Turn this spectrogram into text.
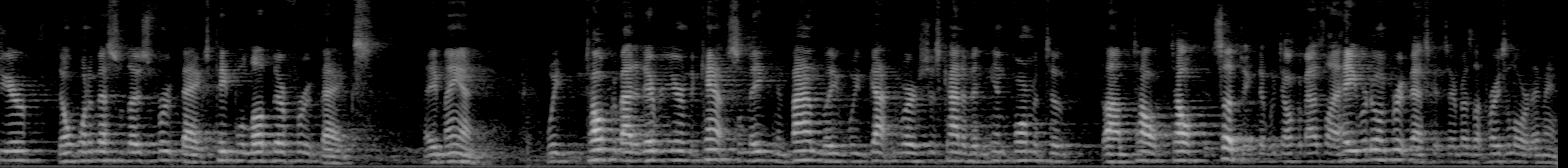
year. Don't want to mess with those fruit bags. People love their fruit bags. Amen. We talk about it every year in the council meeting, and finally we've gotten where it's just kind of an informative um, talk, talk subject that we talk about. It's like, hey, we're doing fruit baskets. Everybody's like, praise the Lord, amen.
